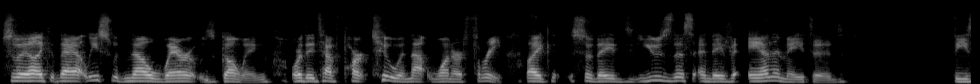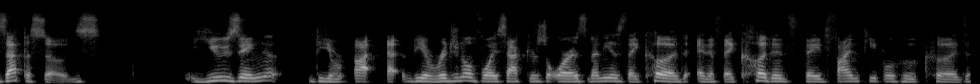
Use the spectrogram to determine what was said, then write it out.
So they like they at least would know where it was going or they'd have part two and not one or three. Like so they'd use this and they've animated these episodes using the uh, uh, the original voice actors or as many as they could and if they couldn't they'd find people who could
